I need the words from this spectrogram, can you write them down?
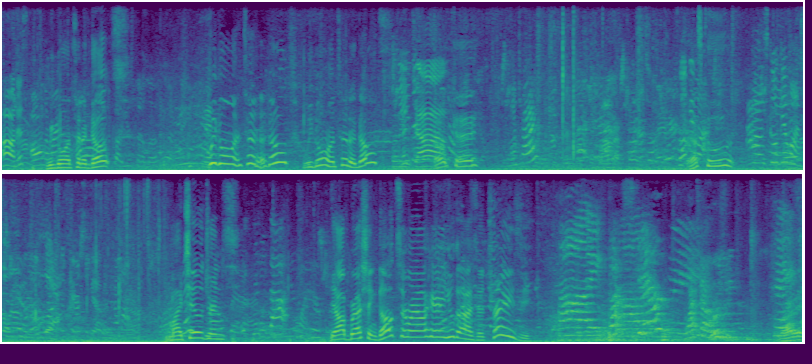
Oh, this all We around? going to the goats. We going to the goats. We going to the goats. Good job. Okay, Wanna try? That's cool. Let's go get one. Yeah. My children's. Y'all brushing goats around here? You guys are crazy. Hi. That scared me. Watch out. Hey, hey,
